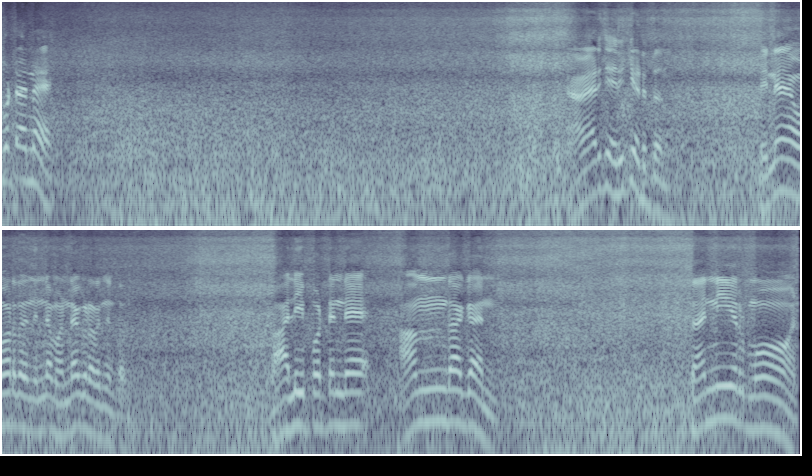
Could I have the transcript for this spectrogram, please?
അലപ്പെട്ട തന്നെ. ഞാൻ വിചാരിച്ചു എടുത്തു പിന്നെ ഞാൻ ഓർത്തത് നിന്റെ മണ്ടേ കൂടെ അറിഞ്ഞിട്ടെന്ന് പാലിപ്പൊട്ടിന്റെ അന്തകൻ സനീർ മോൻ.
